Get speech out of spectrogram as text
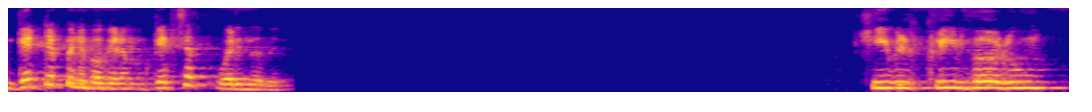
ഗെറ്റപ്പിന് പകരം ഗെറ്റ്സപ്പ് വരുന്നത്. She will clean her room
